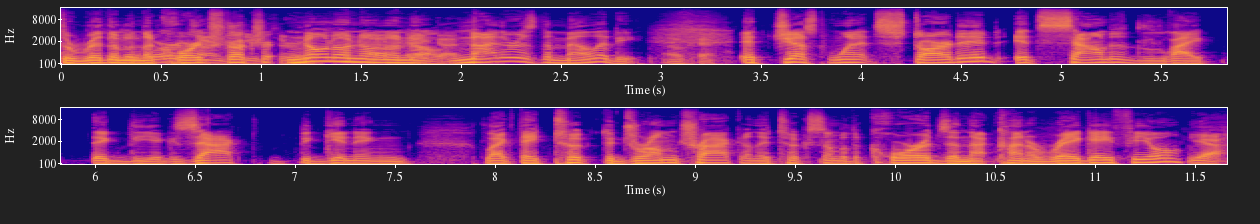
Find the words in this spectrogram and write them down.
the rhythm The and the chord structure. No, no, no, no, Okay, no. gotcha. Neither is the melody. Okay. It just when it started, it sounded like the, the exact beginning, like they took the drum track and they took some of the chords and that kind of reggae feel. Yeah.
